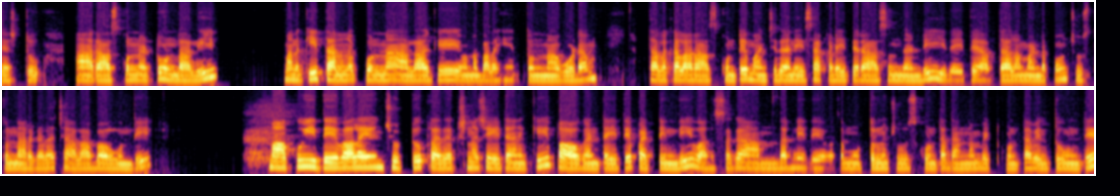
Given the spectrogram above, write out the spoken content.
జస్ట్ రాసుకున్నట్టు ఉండాలి. మనకి తలనొప్పి ఉన్నా అలాగే ఏమన్నా బలహీనత ఉన్నా కూడా తలక అలా రాసుకుంటే మంచిదనేసి అక్కడైతే రాసిందండి. ఇదైతే అద్దాల మండపం చూస్తున్నారు కదా చాలా బాగుంది. మాకు ఈ దేవాలయం చుట్టూ ప్రదక్షిణ చేయడానికి పావుగంట అయితే పట్టింది. వరుసగా అందరినీ దేవతమూర్తులను చూసుకుంటా దండం పెట్టుకుంటా వెళ్తూ ఉంటే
